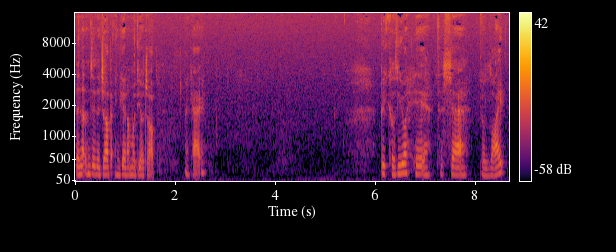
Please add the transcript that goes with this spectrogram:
then let them do the job and get on with your job. Okay? Because you're here to share your light,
